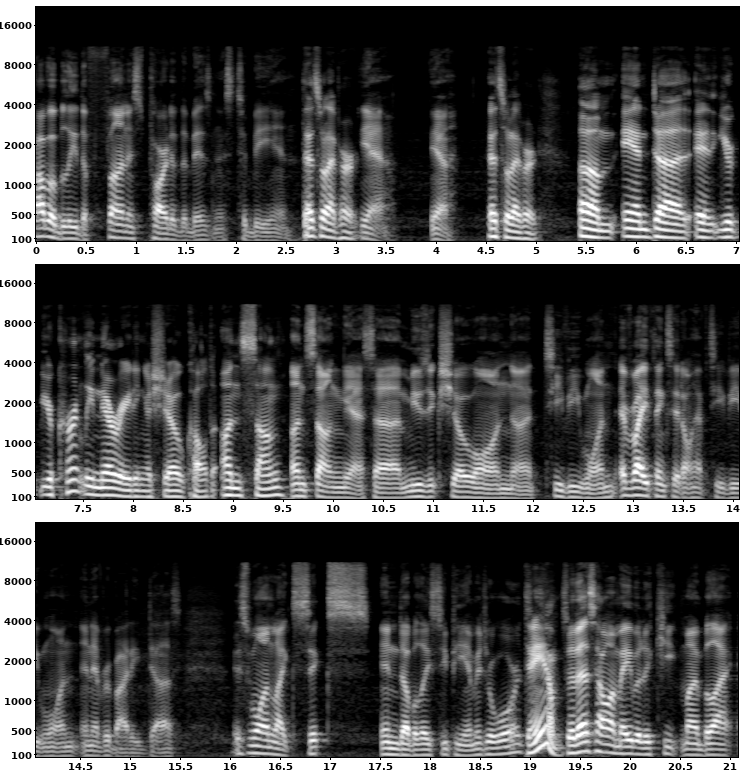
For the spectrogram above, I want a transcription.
probably the funnest part of the business to be in. That's what I've heard. Yeah. Yeah. That's what I've heard. Um, and uh, and you're you're currently narrating a show called Unsung. Unsung, yes, a music show on uh, TV One. Everybody thinks they don't have TV One, and everybody does. It's won like six NAACP Image Awards. Damn. So that's how I'm able to keep my black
